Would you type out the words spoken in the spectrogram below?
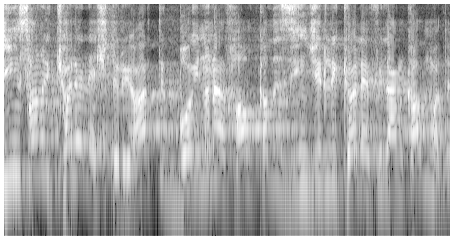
İnsanı köleleştiriyor. Artık boynuna halkalı zincirli köle filan kalmadı.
